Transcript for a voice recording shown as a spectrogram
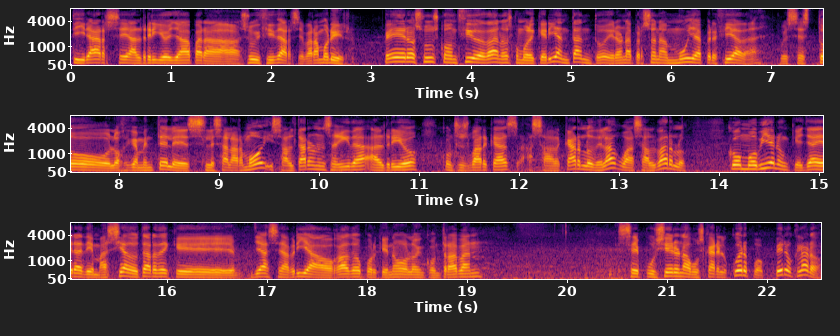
tirarse al río ya para suicidarse, para morir. Pero sus conciudadanos, como le querían tanto, era una persona muy apreciada, pues esto lógicamente les, les alarmó y saltaron enseguida al río con sus barcas a sacarlo del agua, a salvarlo. Como vieron que ya era demasiado tarde, que ya se habría ahogado porque no lo encontraban, se pusieron a buscar el cuerpo. Pero claro,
